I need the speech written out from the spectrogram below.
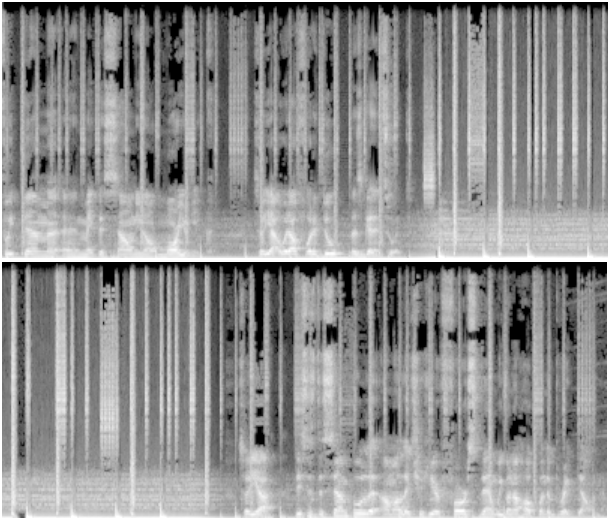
flip them and make the sound, you know, more unique. So yeah, without further ado, let's get into it. So yeah, this is the sample. I'm gonna let you hear first, then we're gonna hop on the breakdown.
